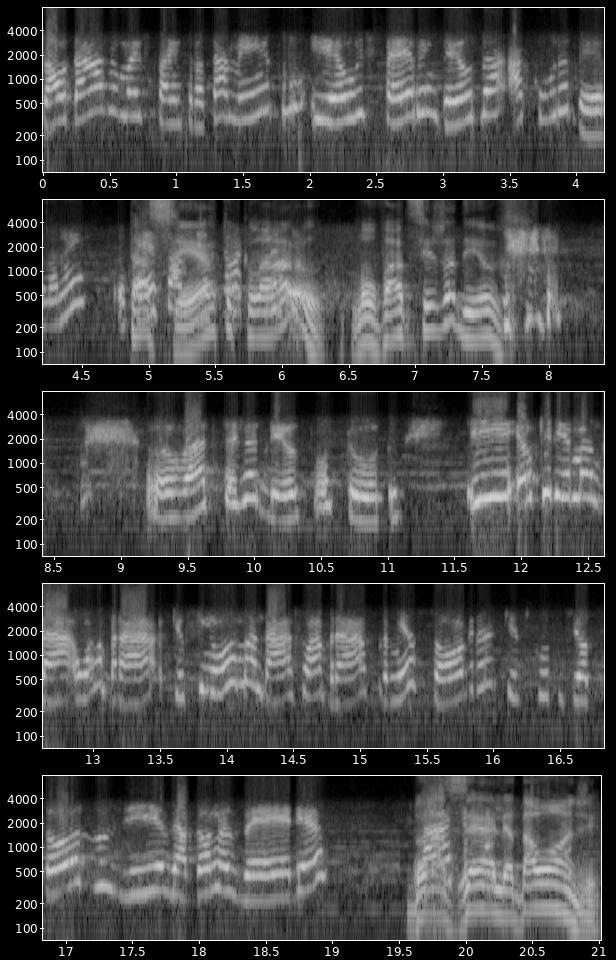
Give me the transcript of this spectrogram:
saudável, mas está em tratamento e eu espero em Deus a, a cura dela, né? Eu Tá certo, claro. Louvado seja Deus. Louvado seja Deus por tudo. E eu queria mandar um abraço, que o senhor mandasse um abraço para minha sogra, que escuta o senhor todos os dias, a dona Zélia, Dona Lá de Zélia, da onde?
